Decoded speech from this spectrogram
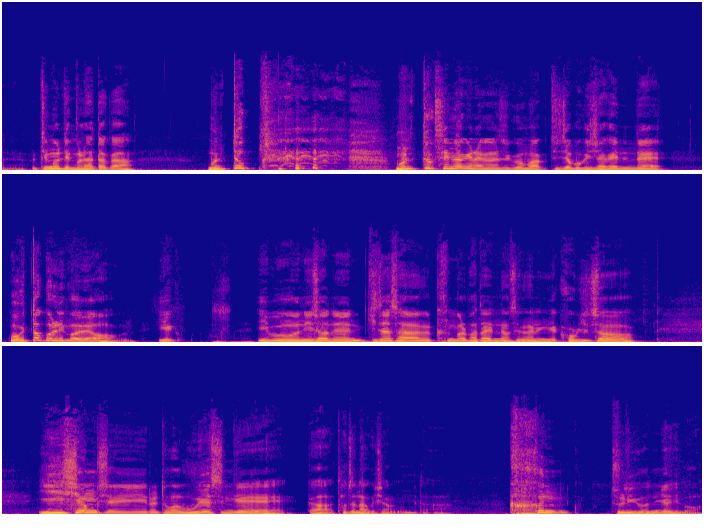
예, 뒹굴뒹굴 하다가 문득 문득 생각이 나가지고 막 뒤져보기 시작했는데 거기 떡 걸린 거예요. 이게 이분이 저는 기자상을 큰 걸 받아야 된다고 생각하는 게 거기서 이시영 씨를 통한 우회 승계가 터져나오기 시작한 겁니다. 큰 줄기거든요, 이거.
